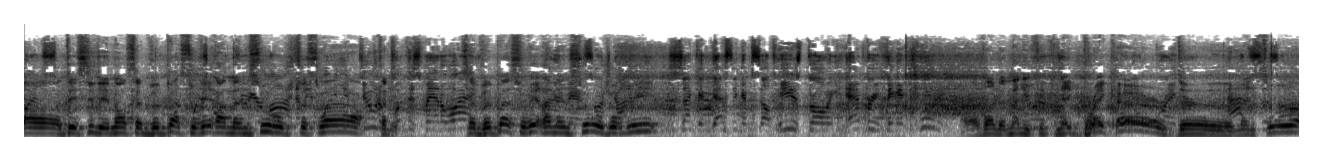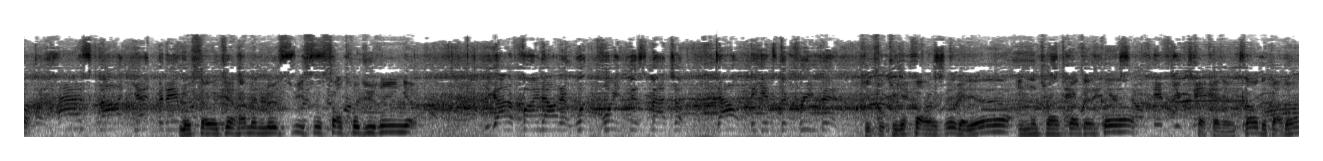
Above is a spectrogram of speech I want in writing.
Oh, décidément, ça ne veut pas sourire à Mansour ce soir. Ça ne, ça ne veut pas sourire à Mansour aujourd'hui. On voit le magnifique Neckbreaker de Mansour. Le Saoudien ramène le Suisse au centre du ring, qui ne s'est toujours pas relevé d'ailleurs. Il monte sur la troisième corde. Troisième corde, pardon.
